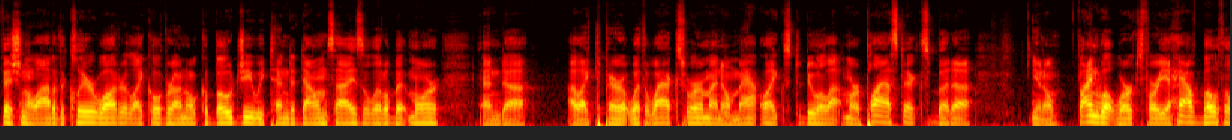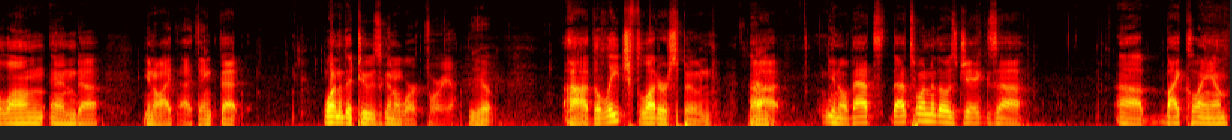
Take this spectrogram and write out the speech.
fishing a lot of the clear water, like over on Okoboji, we tend to downsize a little bit more. And uh, I like to pair it with a waxworm. I know Matt likes to do a lot more plastics, but uh, you know, find what works for you. Have both along, and uh, you know, I, I think that one of the two is going to work for you Yep. uh, the leech flutter spoon. Uh, you know, that's that's one of those jigs uh, uh, by Clam.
